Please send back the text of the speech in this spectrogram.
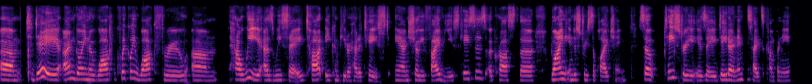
Um, today, I'm going to walk quickly walk through um, how we, as we say, taught a computer how to taste and show you five use cases across the wine industry supply chain. So Tastry is a data and insights company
